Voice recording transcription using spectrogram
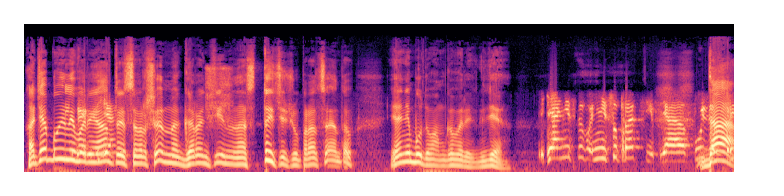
Хотя были варианты Я... совершенно гарантийно на тысячу процентов. Я не буду вам говорить, где. Я не, не супротив. Я пусть да,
